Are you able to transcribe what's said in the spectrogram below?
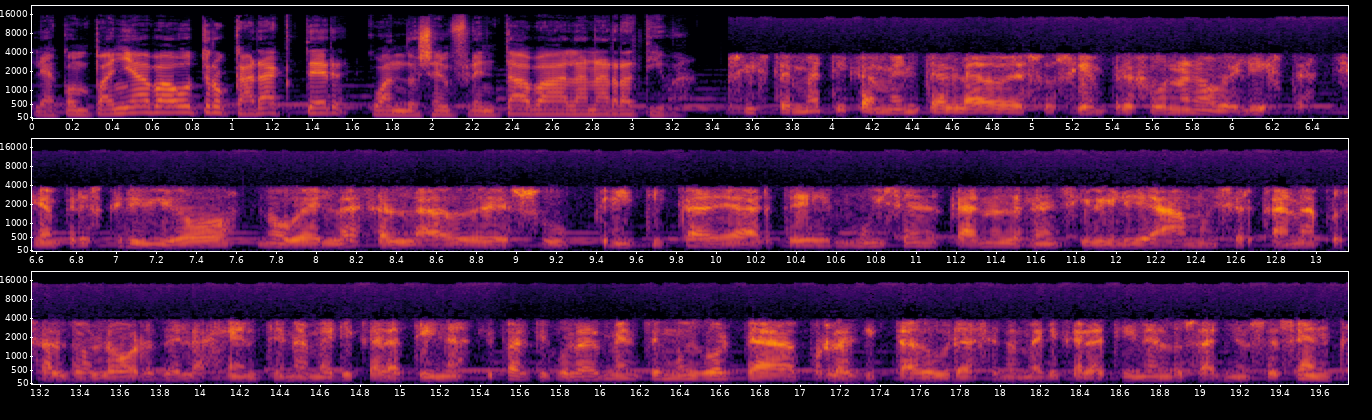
le acompañaba otro carácter cuando se enfrentaba a la narrativa sistemáticamente al lado de eso siempre fue una novelista. Siempre escribió novelas al lado de su crítica de arte muy cercana a la sensibilidad, muy cercana pues al dolor de la gente en América Latina y particularmente muy golpeada por las dictaduras en América Latina en los años 60.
